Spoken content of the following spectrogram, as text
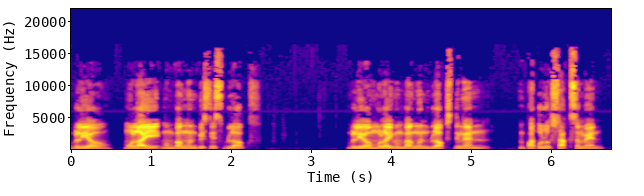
Beliau mulai membangun bisnis blogs, Beliau mulai membangun blok dengan 40 sak semen.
